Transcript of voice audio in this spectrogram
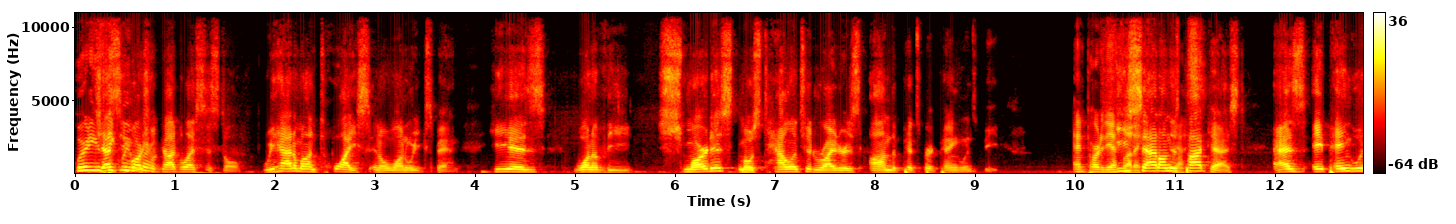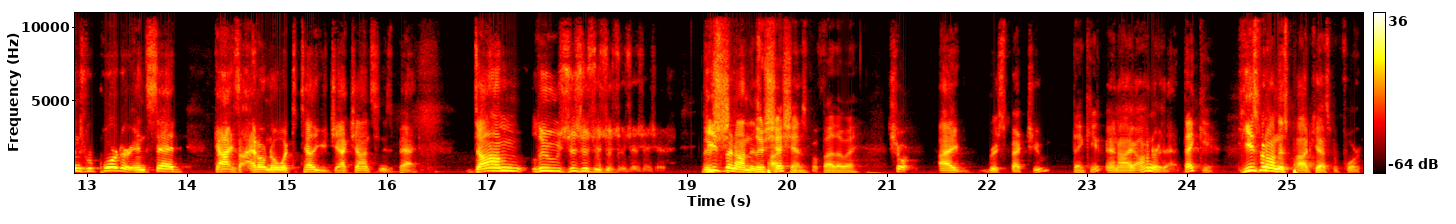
Where do you Jesse think we Marshall, were? God bless his soul. We had him on twice in a one week span. He is one of the smartest, most talented writers on the Pittsburgh Penguins beat. And part of the He athletic. sat on this Yes. podcast as a Penguins reporter and said, Guys, I don't know what to tell you. Jack Johnson is bad. Dom Lou, he's Lush- been on this Luszczyszyn, podcast before. by the way. Sure. I respect you Thank you. and I honor that. Thank you. He's been on this podcast before.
